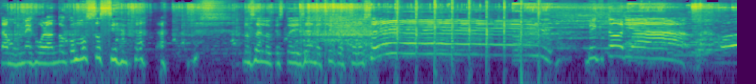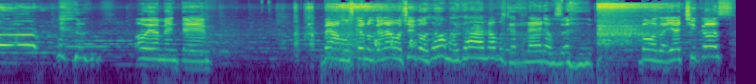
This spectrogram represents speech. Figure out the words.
Estamos mejorando como sociedad. no sé lo que estoy diciendo, chicos, pero sí. ¡Victoria! Obviamente. Veamos que nos ganamos, chicos. Oh my god, nuevos guerreros. Vamos allá, chicos.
